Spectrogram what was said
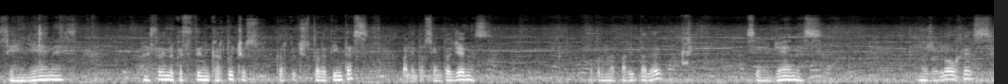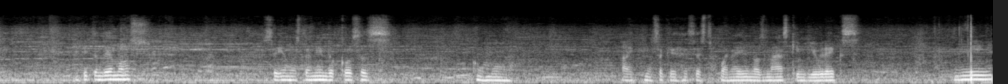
100 yenes. Está viendo que se tienen cartuchos cartuchos para tintas valen 200 yenes. Otra lamparita LED 100 yenes. Más relojes. Aquí tendremos seguimos teniendo cosas como ay no sé qué es esto. Bueno hay unos masking y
